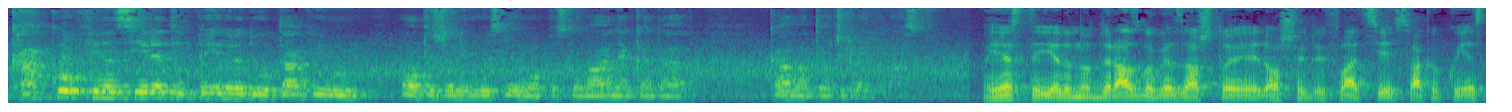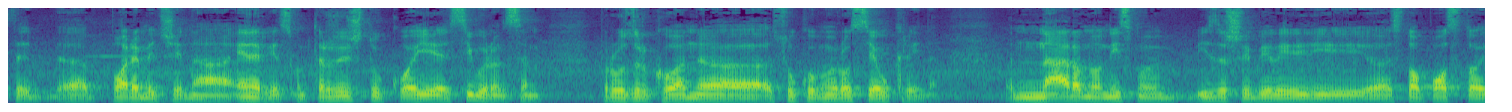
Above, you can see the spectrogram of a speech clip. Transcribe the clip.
kako finansirati privredu u takvim otežanim uslovima poslovanja kada kamate očigledno rastu? Pa jeste, jedan od razloga zašto je došlo do inflacije svakako jeste poremećaj na energetskom tržištu koji je, siguran sam, prouzrokovan sukobom Rusija-Ukrajina. Naravno, nismo izašli bili 100%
